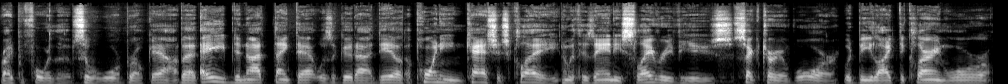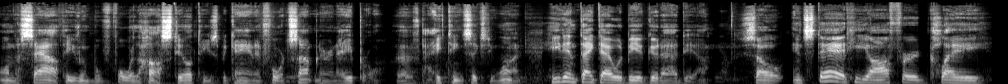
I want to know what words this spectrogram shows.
right before the Civil War broke out. But Abe did not think that was a good idea. Appointing Cassius Clay with his anti slavery views, Secretary of War, would be like declaring war on the South even before the hostilities began at Fort Sumter in April of 1861. He didn't think that would be a good idea. So instead, he offered Clay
